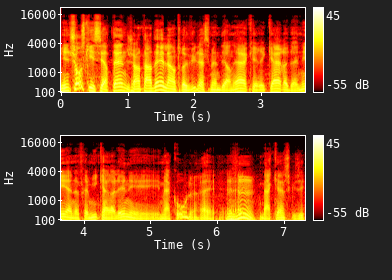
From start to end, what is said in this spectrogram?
Mais une chose qui est certaine, j'entendais l'entrevue la semaine dernière qu'Éric Kerr a donnée à notre amie Caroline et, Mako, là, euh, euh, Macan, excusez,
